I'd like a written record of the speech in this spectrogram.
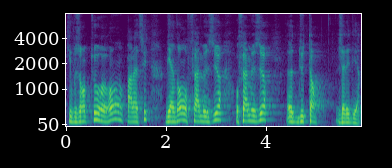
qui vous entoureront par la suite viendront au fur et à mesure, au fur et à mesure euh, du temps, j'allais dire.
